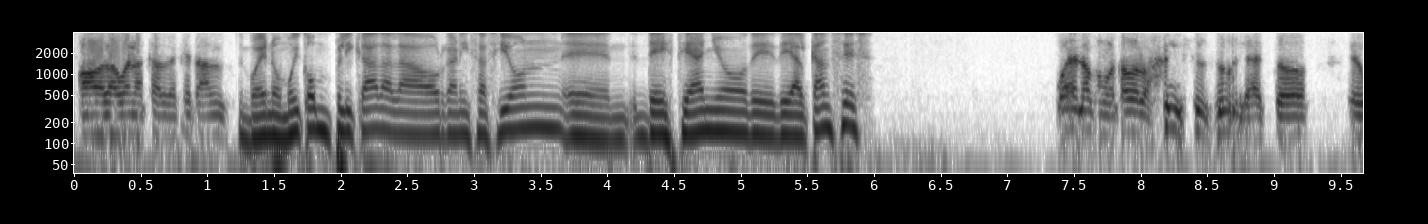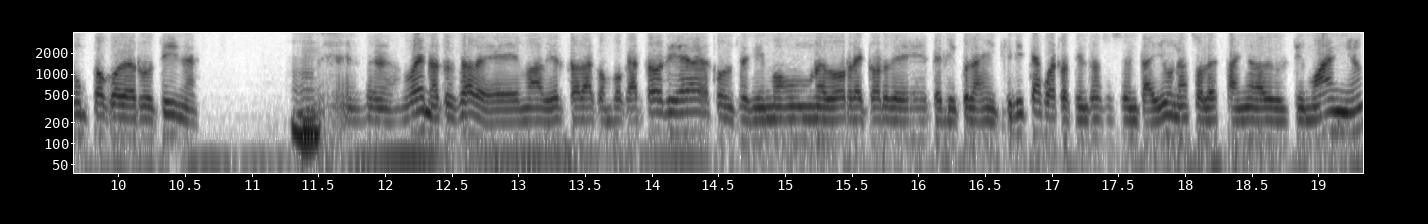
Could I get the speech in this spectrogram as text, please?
Hola, buenas tardes, ¿qué tal? Bueno, muy complicada la organización eh, de este año de, de alcances. Bueno, como todos los años, ¿no? Ya esto es un poco de rutina. Eh, pero bueno, tú sabes, hemos abierto la convocatoria, conseguimos un nuevo récord de películas inscritas, 461 solo españolas del último año.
